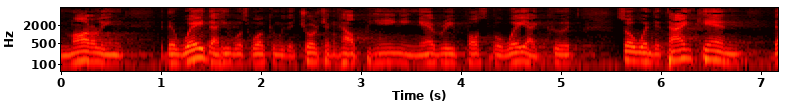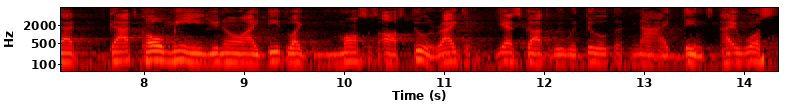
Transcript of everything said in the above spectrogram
modeling the way that he was working with the church and helping him in every possible way I could. So when the time came that God called me, you know, I did what most of us do, right? Yes, God, we would do. Nah, I didn't. I was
